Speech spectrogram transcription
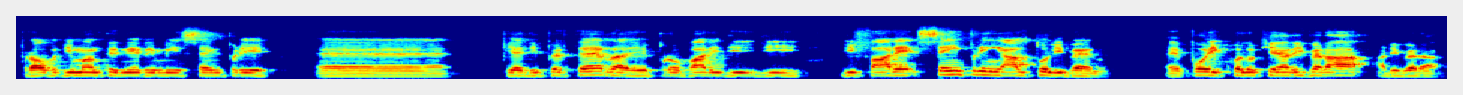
Provo di mantenermi sempre eh, piedi per terra e provare di, di, di fare sempre in alto livello. E poi quello che arriverà, arriverà.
